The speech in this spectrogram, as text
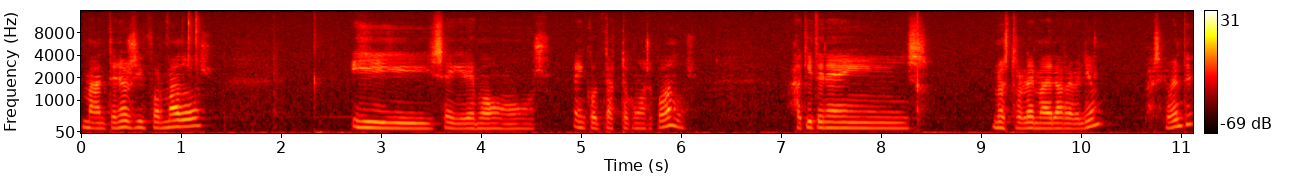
manteneros informados y seguiremos en contacto como se podamos. Aquí tenéis nuestro lema de la rebelión básicamente.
